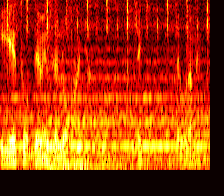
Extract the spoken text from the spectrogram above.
Y estos deben ser los baños. Sí, seguramente.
